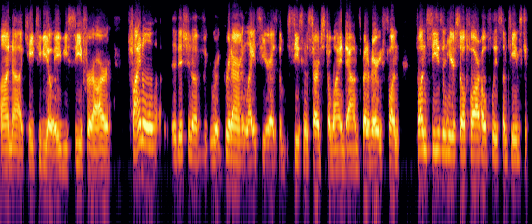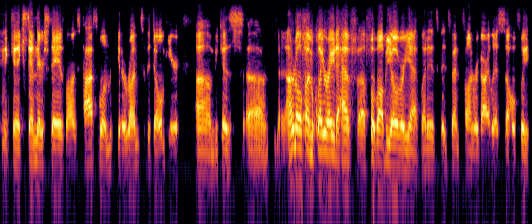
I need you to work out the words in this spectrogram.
on uh, KTVO ABC for our final edition of Gridiron Lights here as the season starts to wind down. It's been a very fun fun season here so far. Hopefully, some teams can can extend their stay as long as possible and get a run to the dome here. Um, because uh, I don't know if I'm quite ready to have uh, football be over yet, but it's it's been fun regardless. So hopefully,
